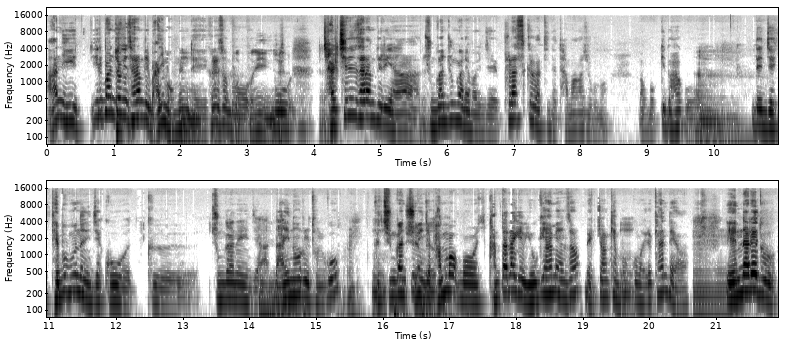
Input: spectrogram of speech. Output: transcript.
아니 일반적인 사람들이 많이 먹는데 음, 그래서 본- 뭐 본인인 뭐잘 치는 사람들이야 음. 중간 중간에 막 이제 플라스크 같은데 담아가지고 뭐막 먹기도 하고. 음. 근데 이제 대부분은 이제 그, 그 중간에 이제 음. nine hole을 돌고 음. 그 음, 중간쯤에 이제. 밥 먹 뭐 간단하게 요기하면서 맥주 한캔 음. 먹고 막 이렇게 한대요. 음. 옛날에도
